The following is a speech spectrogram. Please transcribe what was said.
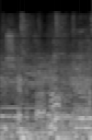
Jennifer.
